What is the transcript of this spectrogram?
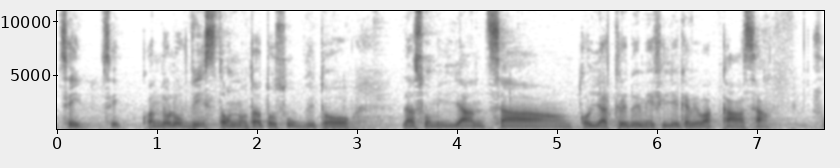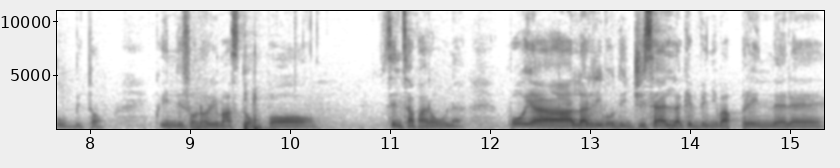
Sì, sì. Quando l'ho vista ho notato subito la somiglianza con le altre due mie figlie che avevo a casa, subito. Quindi sono rimasta un po' senza parole. Poi all'arrivo di Gisella che veniva a prendere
